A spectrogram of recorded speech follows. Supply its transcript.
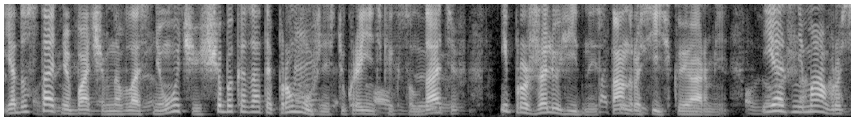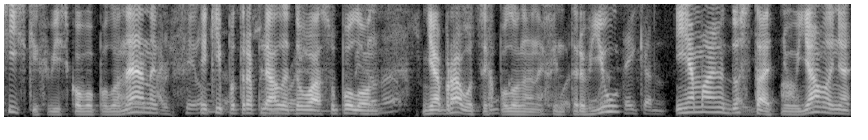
Я достатньо бачив на власні очі, щоби казати про мужність українських солдатів і про жалюгідний стан російської армії. Я знімав російських військовополонених, які потрапляли до вас у полон. Я брав у цих полонених інтерв'ю, і я маю достатнє уявлення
